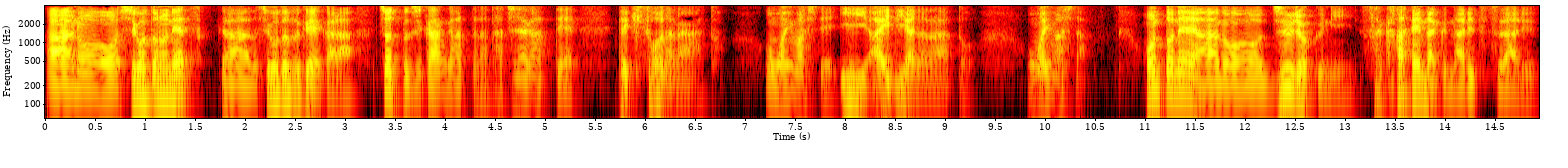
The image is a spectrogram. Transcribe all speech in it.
あの仕事のねあ仕事机からちょっと時間があったら立ち上がってできそうだなと思いましていいアイディアだなと思いました。本当ねあの重力に逆らえなくなりつつある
